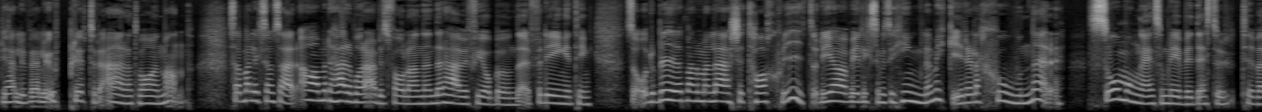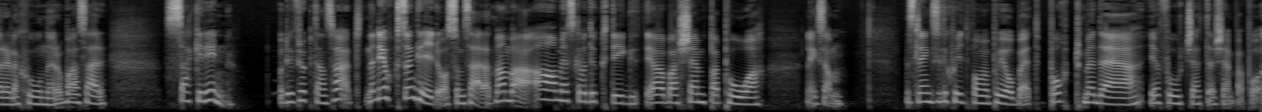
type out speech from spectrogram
vi har aldrig, väl upplevt hur det är att vara en man. Så att man liksom så här, ja men det här är våra arbetsförhållanden, det är det här vi får jobba under, för det är ingenting. Så, och då blir det att man, man lär sig ta skit och det gör vi liksom så himla mycket i relationer. Så många är som lever i destruktiva relationer och bara så här, sucker in. Och det är fruktansvärt. Men det är också en grej då som så här, att man bara, ja men jag ska vara duktig, jag bara kämpar på. Liksom. Det slängs lite skit på mig på jobbet, bort med det, jag fortsätter kämpa på.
